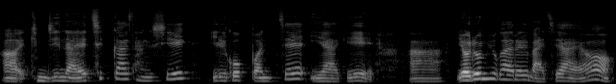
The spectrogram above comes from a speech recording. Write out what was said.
아, 김진아의 치과 상식 일곱 번째 이야기. 아, 여름 휴가를 맞이하여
